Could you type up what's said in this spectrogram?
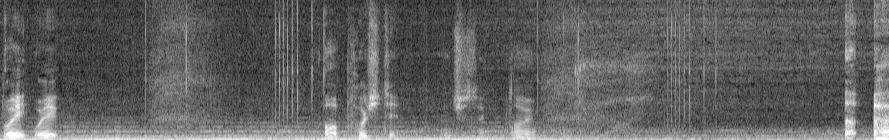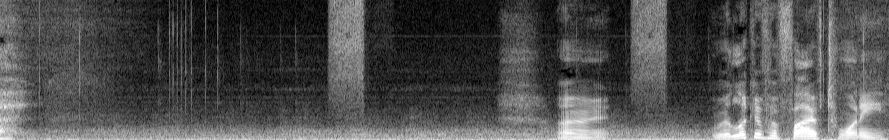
Wait, wait. Oh, pushed it. Interesting. Alright. Alright. We're looking for 520.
